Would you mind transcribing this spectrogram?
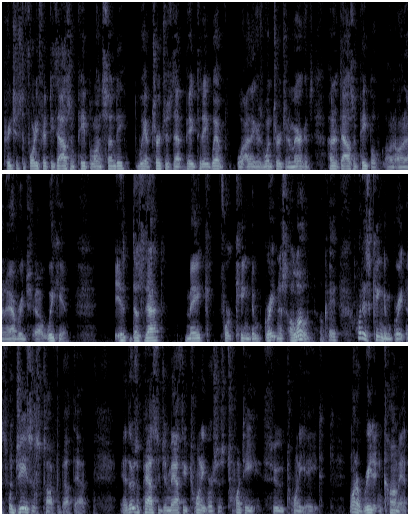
preaches to 40, 50,000 people on Sunday? We have churches that big today. We have, well, I think there's one church in America, it's 100,000 people on, on an average uh, weekend. It, does that make for kingdom greatness alone? Okay. What is kingdom greatness? Well, Jesus talked about that. And there's a passage in Matthew 20, verses 20 through 28. I want to read it and comment.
